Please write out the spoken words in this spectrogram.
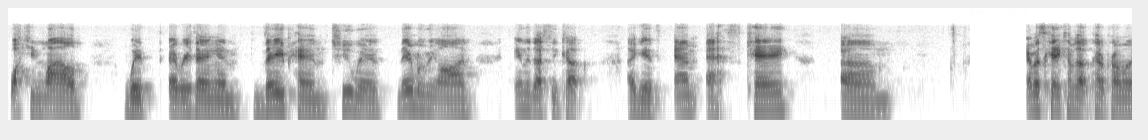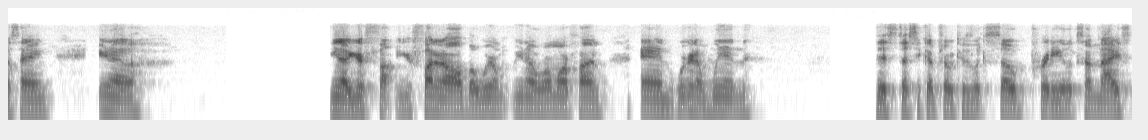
Joaquin Wilde with everything, and they pen to win. They're moving on in the Dusty Cup against MSK. Um, MSK comes out kind of promo saying, you know, you know, you're fun, you're fun and all, but we're, you know, we're more fun, and we're gonna win this Dusty Cup trophy because it looks so pretty, it looks so nice,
